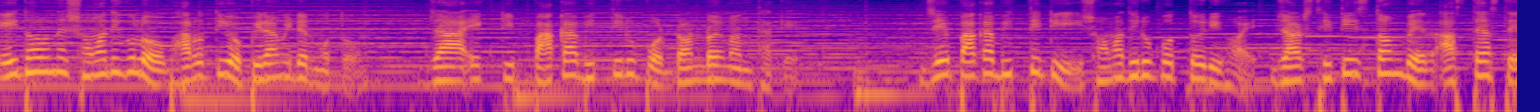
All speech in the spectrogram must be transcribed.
এই ধরনের সমাধিগুলো ভারতীয় পিরামিডের মতো। যা একটি পাকা ভিত্তির উপর দণ্ডয়মান থাকে। যে পাকা ভিত্তিটি সমাধির উপর তৈরি হয়, যার স্থিতিস্তম্ভের আস্তে আস্তে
